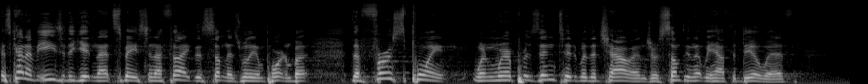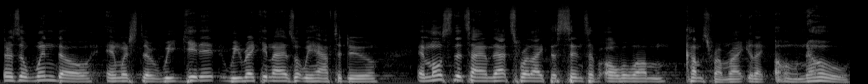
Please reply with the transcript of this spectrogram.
it's kind of easy to get in that space. And I feel like this is something that's really important. But the first point when we're presented with a challenge or something that we have to deal with, there's a window in which the, we get it, we recognize what we have to do, and most of the time that's where like the sense of overwhelm comes from, right? You're like, oh no,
